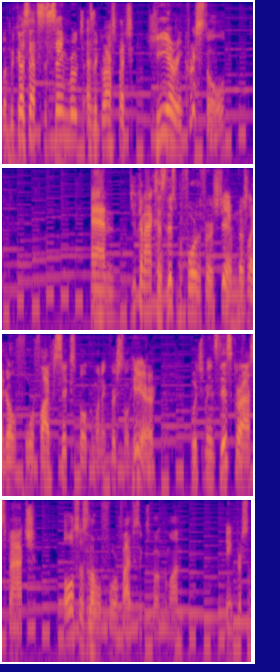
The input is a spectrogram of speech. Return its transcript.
But because that's the same route as the grass patch here in Crystal, and you can access this before the first gym, there's like level 4, 5, 6 Pokemon in Crystal here, which means this grass patch also has level 4, 5, 6 Pokemon in Crystal.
